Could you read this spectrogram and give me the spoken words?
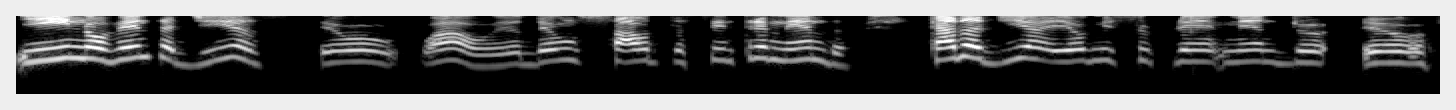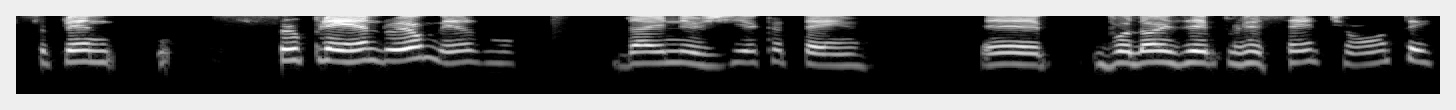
E em 90 dias, eu, uau, eu dei um salto assim tremendo. Cada dia eu me surpreendo, eu surpreendo, surpreendo eu mesmo da energia que eu tenho. É, vou dar um exemplo recente. Ontem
